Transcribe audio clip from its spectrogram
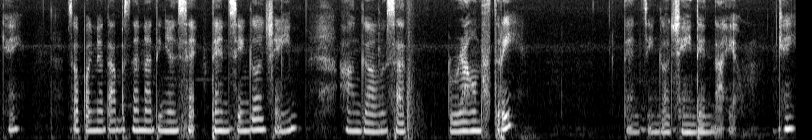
Okay? So, pag natapos na natin yung 10 single chain hanggang sa round 3, 10 single chain din tayo. Okay?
